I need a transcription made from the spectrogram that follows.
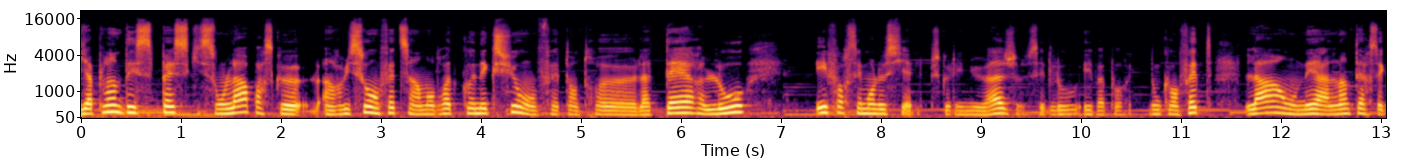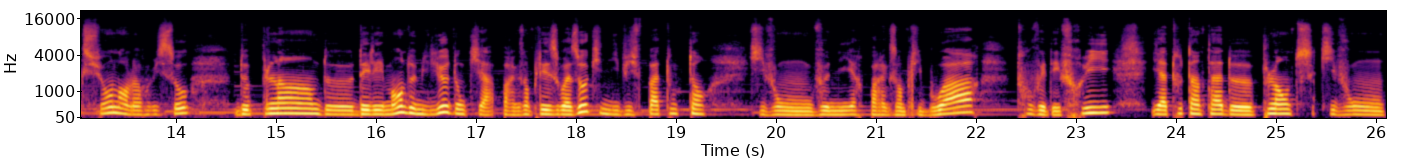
Il y a plein d'espèces qui sont là parce que un ruisseau, en fait, c'est un endroit de connexion en fait entre la terre, l'eau et forcément le ciel, puisque les nuages, c'est de l'eau évaporée. Donc en fait, là, on est à l'intersection dans le ruisseau de plein d'éléments, de, milieux. Donc il y a par exemple les oiseaux qui n'y vivent pas tout le temps, qui vont venir par exemple y boire, trouver des fruits. Il y a tout un tas de plantes qui vont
